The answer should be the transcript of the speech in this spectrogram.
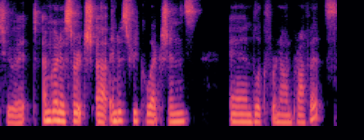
to it. I'm going to search uh, industry collections and look for nonprofits.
